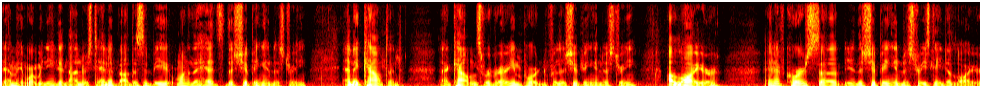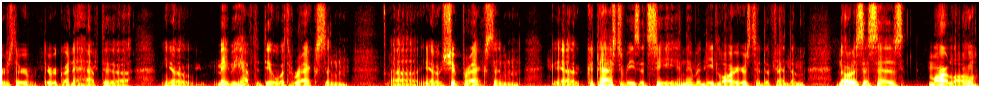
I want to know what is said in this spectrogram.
I mean, what we need to understand about this would be one of the heads of the shipping industry, an accountant, Accountants were very important for the shipping industry. A lawyer, and of course, uh, you know, the shipping industries needed lawyers. They're, they were going to have to, uh, you know, maybe have to deal with wrecks and, uh, you know, shipwrecks and uh, catastrophes at sea, and they would need lawyers to defend them. Notice it says Marlowe.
